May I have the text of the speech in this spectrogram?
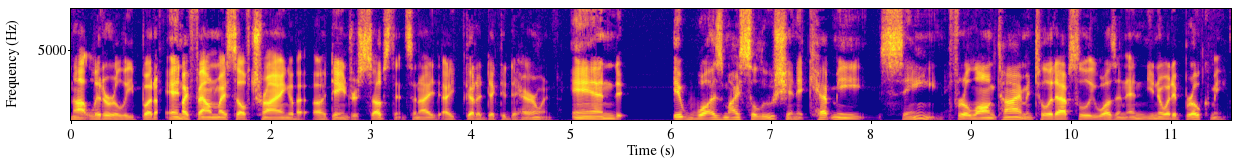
not literally, but, and I found myself trying a, a dangerous substance and I, I got addicted to heroin. And it was my solution. It kept me sane for a long time until it absolutely wasn't. And you know what? It broke me.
